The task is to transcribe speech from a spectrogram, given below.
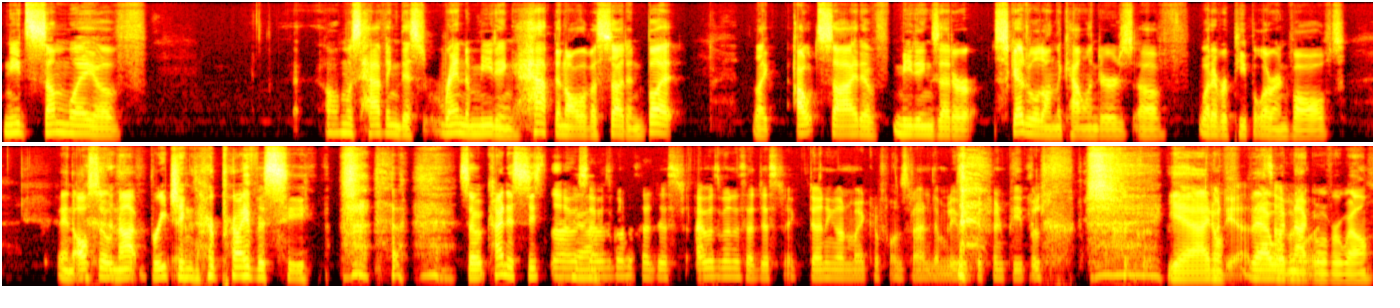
need some way of almost having this random meeting happen all of a sudden but like outside of meetings that are scheduled on the calendars of whatever people are involved and also not breaching their privacy. So it kind of sees No, I was yeah. I was going to suggest I was going to suggest like turning on microphones randomly with different people. yeah i don't yeah, that would gonna not go over well.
